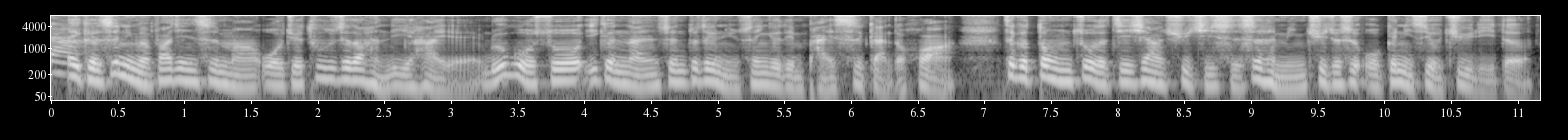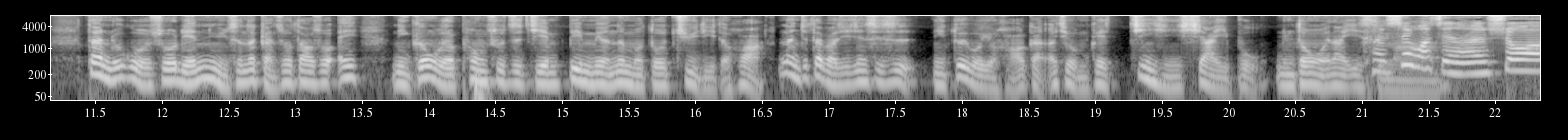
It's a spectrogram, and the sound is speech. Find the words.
啊？哎、欸，可是你们发现是吗？我觉得兔兔这招很厉害耶。如果说一个男生对这个女生有点排斥感的话，这个动作的接下去其实是很明确，就是我跟你是有距离的。但如果说连女生都感受到说，哎、欸，你跟我的碰触之间并没有那么多距离的话，那你就代表一件事是你对我有好感，而且我们可以进行下一步。你们懂我那意思吗？可是我只能。说，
